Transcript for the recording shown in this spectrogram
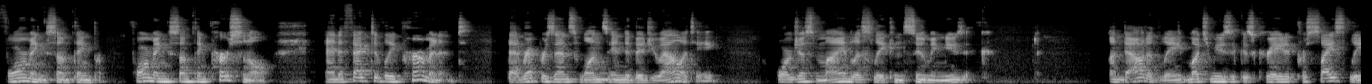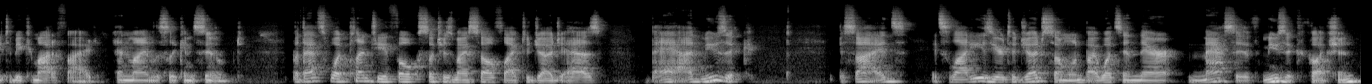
forming something forming something personal and effectively permanent that represents one's individuality or just mindlessly consuming music. Undoubtedly, much music is created precisely to be commodified and mindlessly consumed. But that's what plenty of folks such as myself like to judge as bad music. Besides, it's a lot easier to judge someone by what's in their massive music collection,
